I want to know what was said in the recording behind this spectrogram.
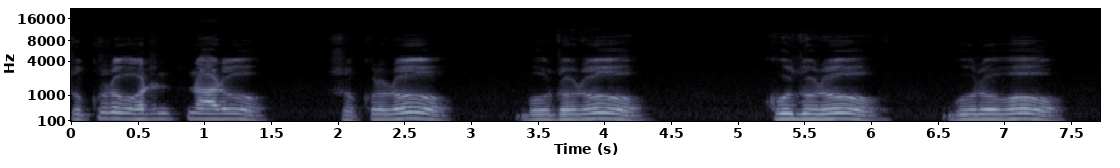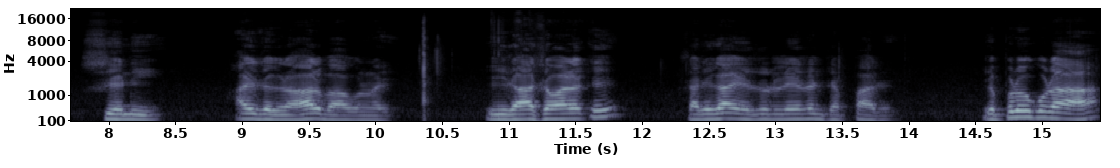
శుక్రుడు ఒకటింటున్నాడు శుక్రుడు బుధుడు కుజుడు గురువు శని. ఐదు గ్రహాలు బాగున్నాయి. ఈ రాశి వాళ్ళకి సరిగా ఎదురు లేదని చెప్పాలి. ఎప్పుడూ కూడా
